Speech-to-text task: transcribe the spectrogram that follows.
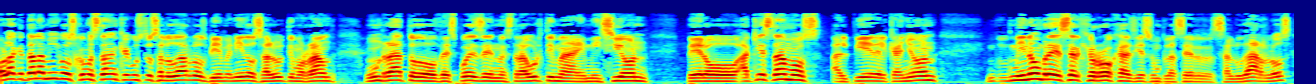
Hola, ¿qué tal amigos? ¿Cómo están? Qué gusto saludarlos. Bienvenidos al último round. Un rato después de nuestra última emisión, pero aquí estamos al pie del cañón. Mi nombre es Sergio Rojas y es un placer saludarlos.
